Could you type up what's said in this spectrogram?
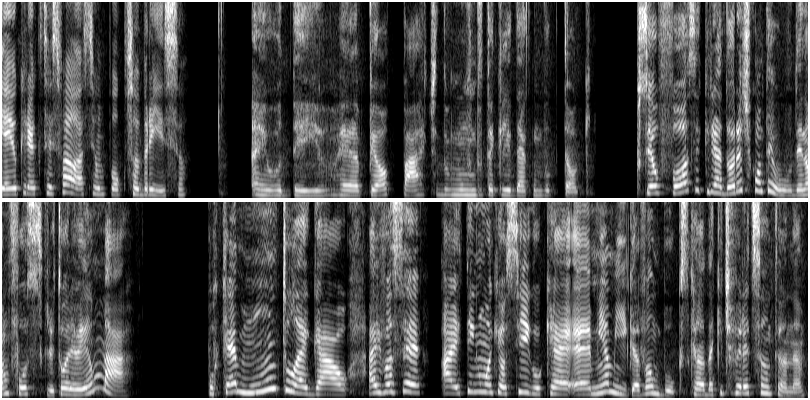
E aí eu queria que vocês falassem um pouco sobre isso. Eu odeio. É a pior parte do mundo ter que lidar com BookTok. Se eu fosse criadora de conteúdo e não fosse escritora, eu ia amar. Porque é muito legal. Aí você. Aí tem uma que eu sigo, que é, é minha amiga, Van Books, que ela é daqui de Feira de Santana.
